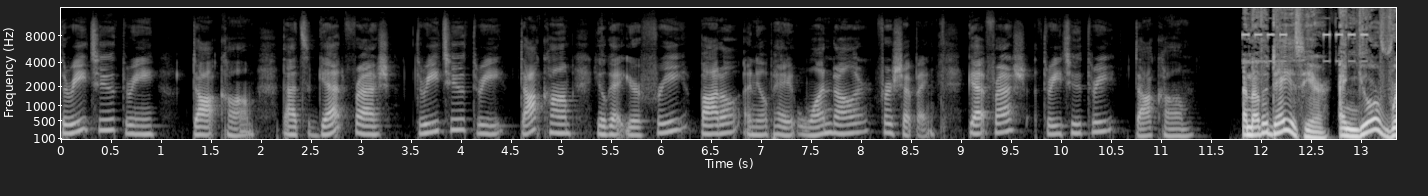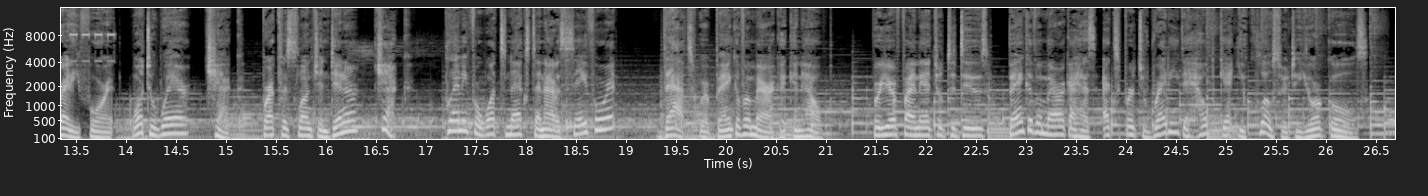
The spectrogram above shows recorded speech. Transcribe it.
323.com. That's getfresh323.com. You'll get your free bottle and you'll pay $1 for shipping. Getfresh323.com. Another day is here, and you're ready for it. What to wear? Check. Breakfast, lunch, and dinner? Check. Planning for what's next and how to save for it? That's where Bank of America can help. For your financial to dos, Bank of America has experts ready to help get you closer to your goals.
